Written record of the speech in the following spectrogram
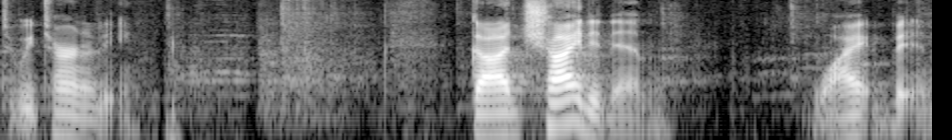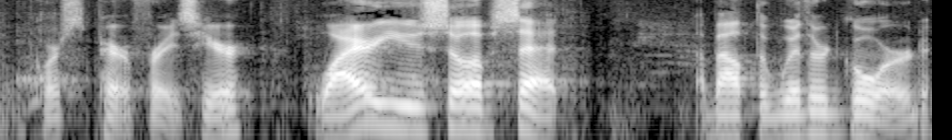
to eternity. God chided him. Why, of course, paraphrase here. Why are you so upset about the withered gourd,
